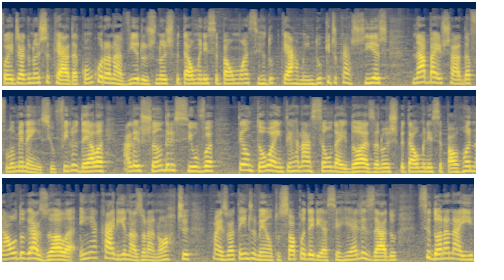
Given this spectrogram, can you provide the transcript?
foi diagnosticada com coronavírus no Hospital Municipal Moacir do Carmo, em Duque de Caxias, na Baixada Fluminense. O filho dela, Alexandre Silva, tentou a internação da idosa no Hospital Municipal Ronaldo Gazola, em Acari, na Zona Norte, mas o atendimento só poderia ser realizado se Dona Nair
